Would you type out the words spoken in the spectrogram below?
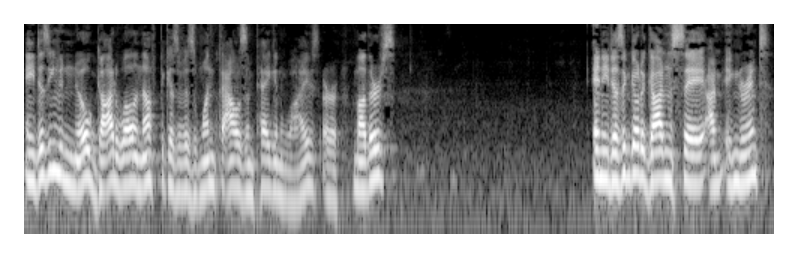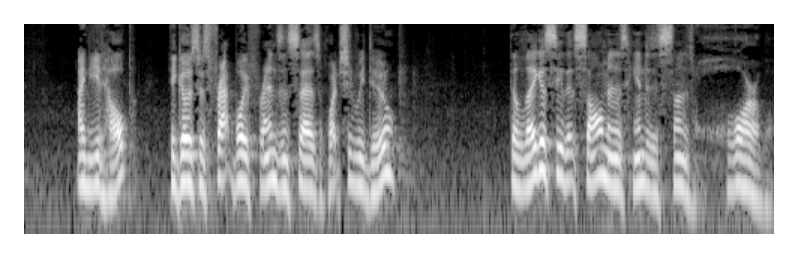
And he doesn't even know God well enough because of his 1,000 pagan wives or mothers and he doesn't go to God and say, I'm ignorant, I need help. He goes to his frat boy friends and says, What should we do? The legacy that Solomon has handed his son is horrible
